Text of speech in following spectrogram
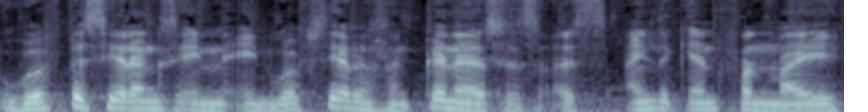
hoofbeserings en en hoofbeserings in kinders is is eintlik een van my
